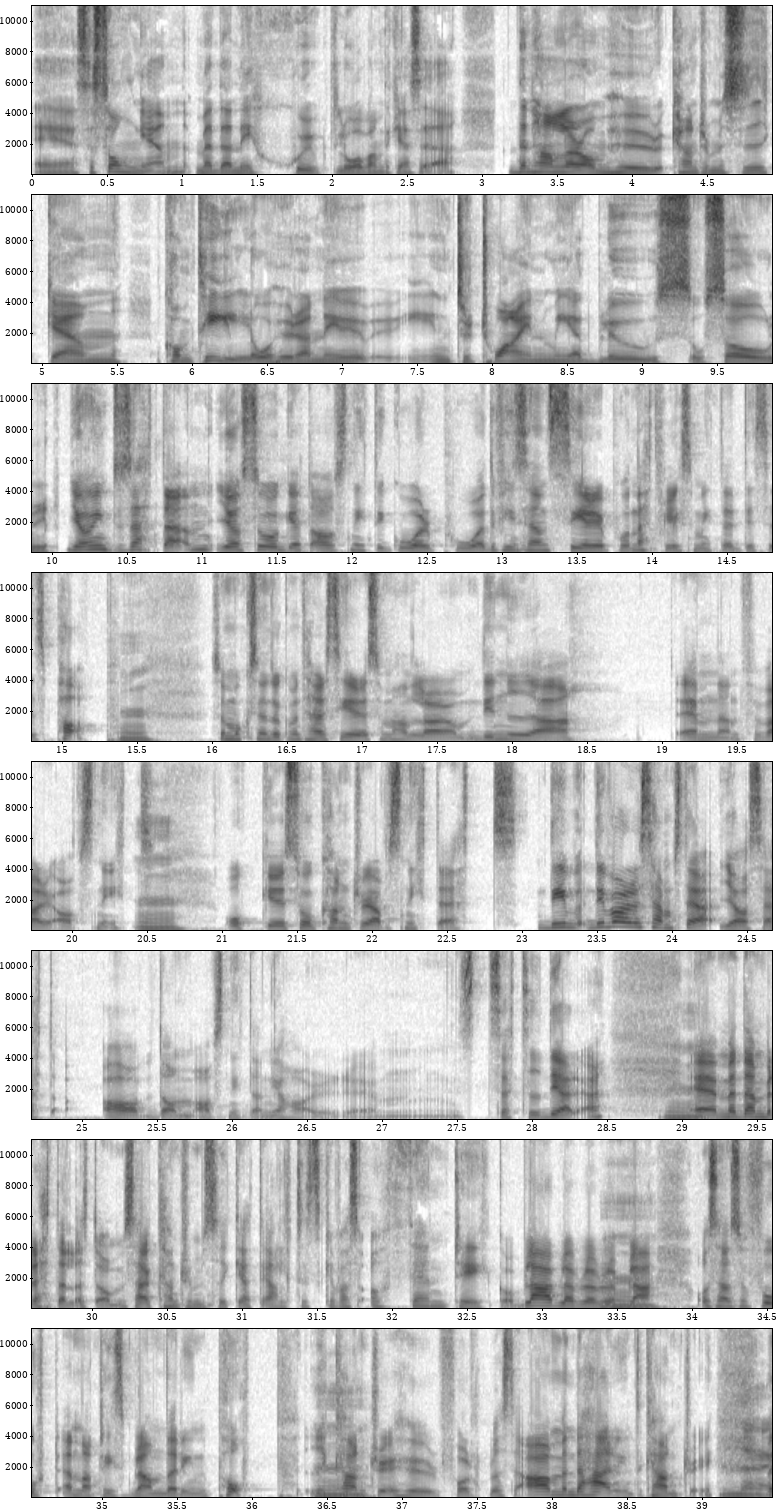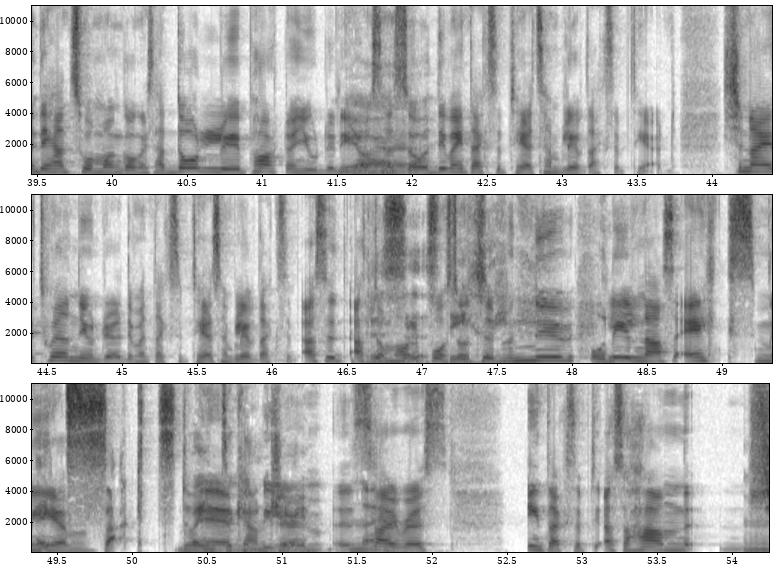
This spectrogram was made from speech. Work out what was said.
eh, säsongen, men den är sjukt lovande kan jag säga. Den handlar om hur countrymusiken kom till och hur den är intertwined med blues och soul. Jag har inte sett den. Jag såg ett avsnitt igår på, det finns en serie på Netflix som heter This is pop. Som också är en dokumentärserie som handlar om, det nya ämnen för varje avsnitt. Och eh, såg country-avsnittet. Det, det var det sämsta jag har sett av de avsnitten jag har ehm, sett tidigare. Eh, men den berättar lite om så här countrymusik, att det alltid ska vara så authentic och bla bla bla bla bla. Och sen så fort en artist blandar in pop i country, hur folk blir så här, ah men det här är inte country. Nej. Men det har hänt så många gånger, så här, Dolly Parton gjorde det Ja, och sen ja, så, ja. det var inte accepterat, sen blev det accepterat. Shania Twain gjorde det, det var inte accepterat, sen blev det accepterat. Alltså att de Precis, håller på så, typ nu, och- Lil Nas X med... Exakt, det var inte eh, country. Billie, eh, Nej. Inte accepterat, alltså han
